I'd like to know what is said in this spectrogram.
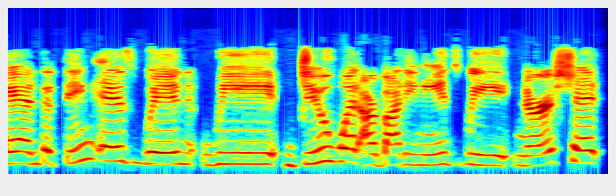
And the thing is, when we do what our body needs, we nourish it,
